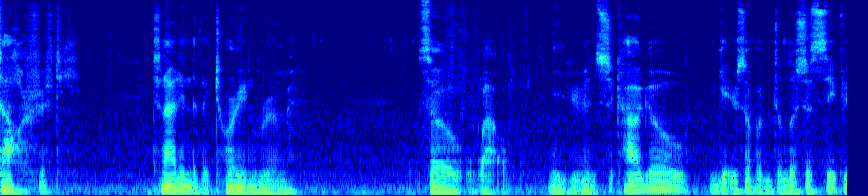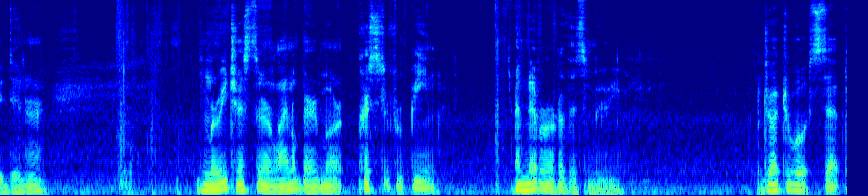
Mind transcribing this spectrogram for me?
dollar fifty. Tonight in the Victorian Room. So, wow. You're in Chicago, you get yourself a delicious seafood dinner. Marie Dressler, Lionel Barrymore, Christopher Bean. I've never heard of this movie. Director will accept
